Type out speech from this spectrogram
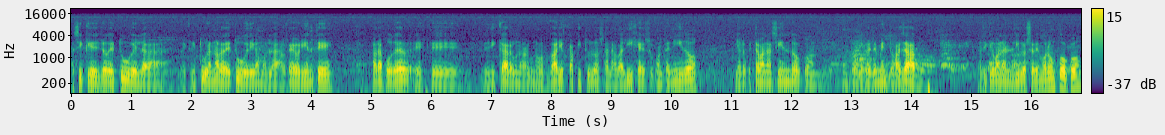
Así que yo detuve la, escritura, no la detuve, digamos, la reorienté para poder este, dedicar algunos varios capítulos a la valija y su contenido y a lo que estaban haciendo con todos los elementos hallados. Así que bueno, el libro se demoró un poco,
